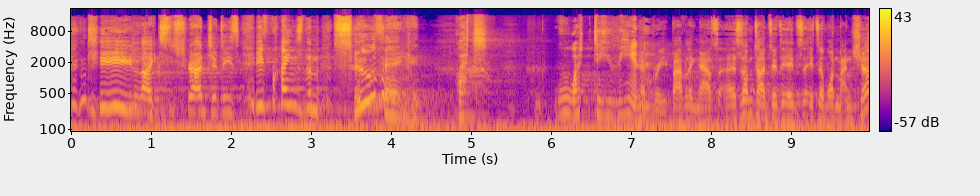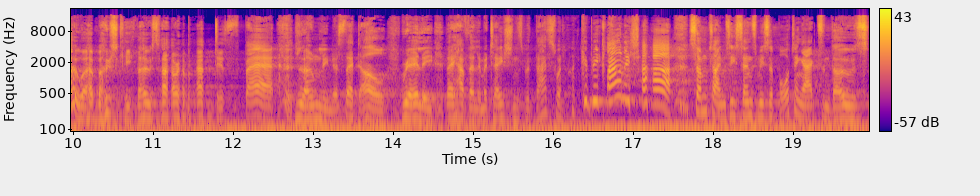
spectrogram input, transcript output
And he likes tragedies, he finds them soothing. What? What do you mean? Hembry, babbling now. Uh, sometimes it, it's, it's a one man show. Uh, mostly those are about despair, loneliness. They're dull. Really, they have their limitations, but that's when I can be clownish. Sometimes he sends me supporting acts, and those.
